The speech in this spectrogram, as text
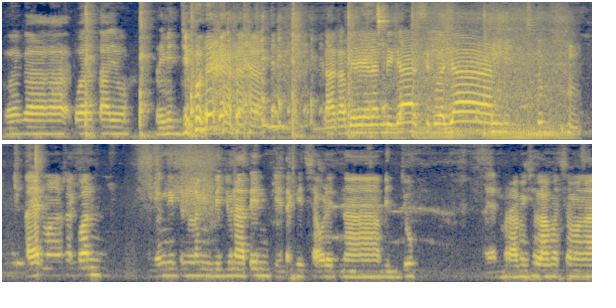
Magkakakuha na tayo. Remedyo. Kakabili na ng bigas si kuya dyan. Ayan mga sagwan, hanggang dito na lang yung video natin. Kita-kits sa ulit na video. Ayan, maraming salamat sa mga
